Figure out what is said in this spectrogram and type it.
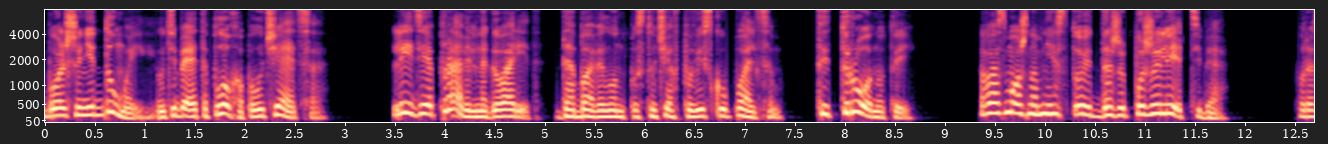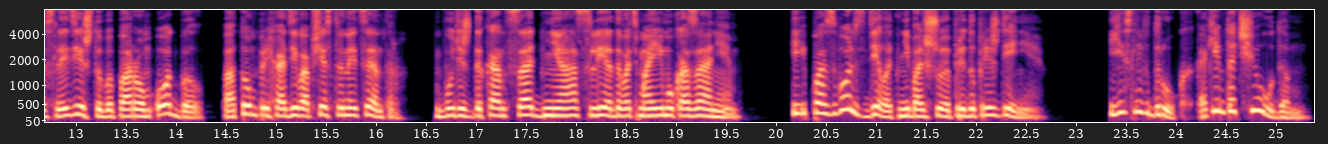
«Больше не думай, у тебя это плохо получается». «Лидия правильно говорит», — добавил он, постучав по виску пальцем. «Ты тронутый. Возможно, мне стоит даже пожалеть тебя. Проследи, чтобы паром отбыл, потом приходи в общественный центр. Будешь до конца дня следовать моим указаниям. И позволь сделать небольшое предупреждение. Если вдруг каким-то чудом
